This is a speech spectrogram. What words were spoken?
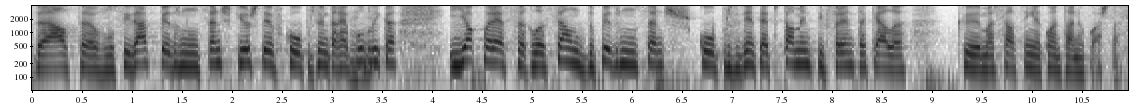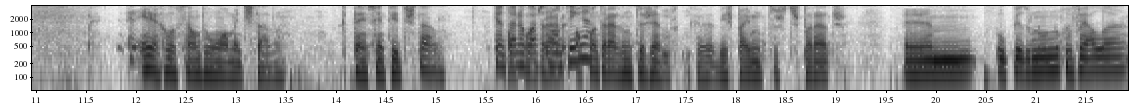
da alta velocidade, Pedro Nuno Santos, que hoje esteve com o Presidente da República. Uhum. E, ao que parece, a relação de Pedro Nuno Santos com o Presidente é totalmente diferente daquela que Marcelo tinha com António Costa? É a relação de um homem de Estado que tem sentido de Estado. Que António Costa não tinha? Ao contrário de muita gente que diz para aí muitos disparados, um, o Pedro Nuno revela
